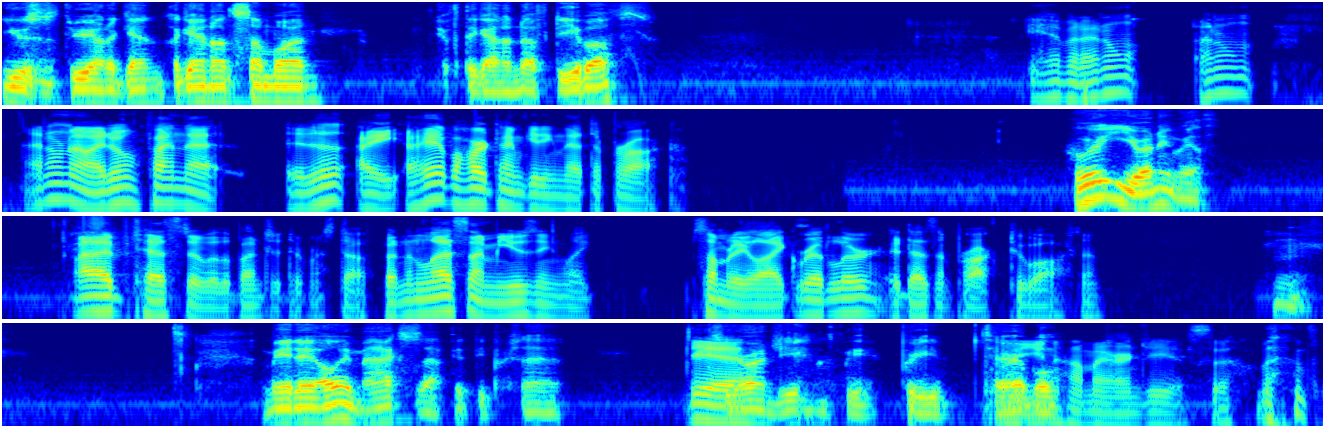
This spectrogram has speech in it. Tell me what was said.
use his three on again again on someone if they got enough debuffs. Yeah, but I don't. I don't. I don't know. I don't find that. It. is- I. I have a hard time getting that to proc. Who are you running with? I've tested with a bunch of different stuff, but unless I'm using like somebody like Riddler, it doesn't proc too often. Hmm. I mean, it only maxes at fifty percent. Yeah. so your RNG must be pretty Well, terrible. you know how my RNG is, so that's that's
